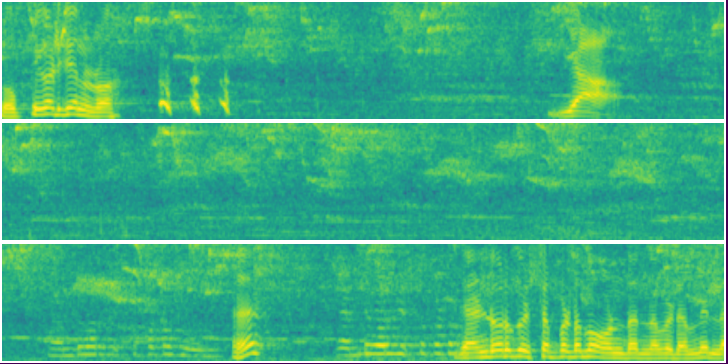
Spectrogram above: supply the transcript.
തൊപ്പി കടിച്ചോ യാ. ഏ? രണ്ടുപേർക്കും ഇഷ്ടപ്പെട്ടതും ഉണ്ട് എന്നെ വിടുന്നില്ല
